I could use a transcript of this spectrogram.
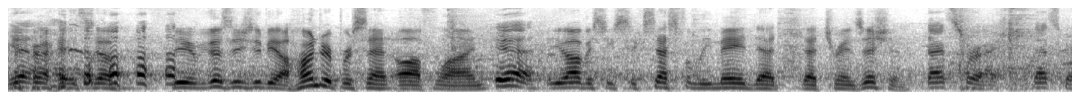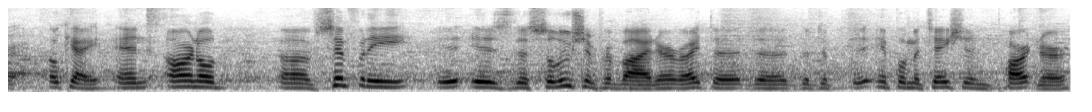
yeah. right? So, so your business should be 100% offline. Yeah. You obviously successfully made that, that transition. That's right, that's correct. Okay, and Arnold, uh, Symphony is the solution provider, right? The, the, the, the implementation partner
